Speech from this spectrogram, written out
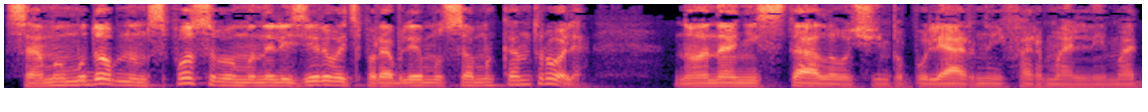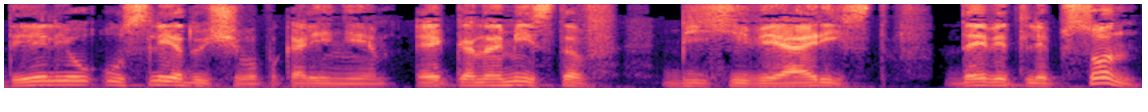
самым удобным способом анализировать проблему самоконтроля, но она не стала очень популярной формальной моделью у следующего поколения экономистов-бихевиористов. Дэвид Лепсон,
